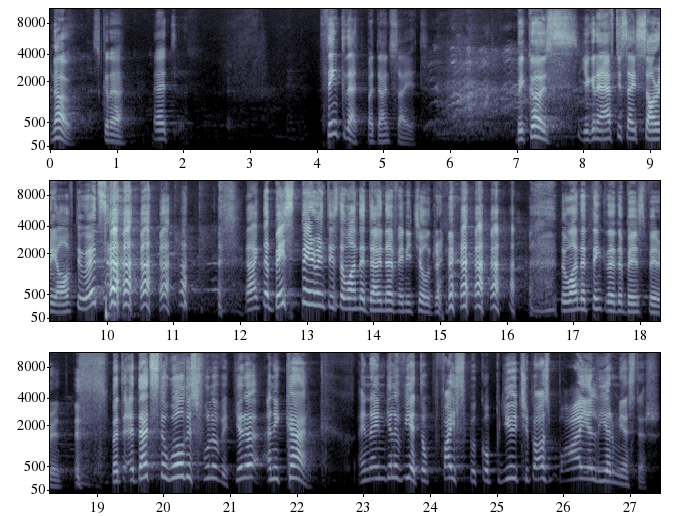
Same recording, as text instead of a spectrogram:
No, it's going to, it, think that, but don't say it. Because you're going to have to say sorry afterwards. like the best parent is the one that don't have any children. the one that think they're the best parent. But uh, that's the world is full of it. Julle in die kerk. En en julle weet op Facebook, op YouTube, daar's baie leermeesters.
